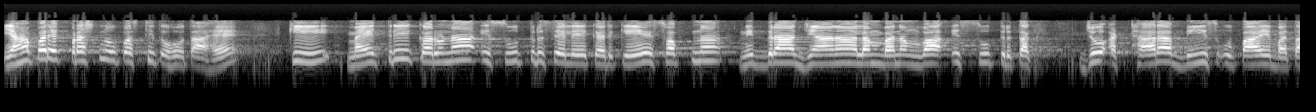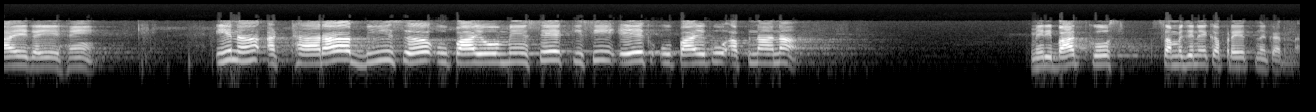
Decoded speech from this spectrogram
यहाँ पर एक प्रश्न उपस्थित होता है कि मैत्री करुणा इस सूत्र से लेकर के स्वप्न, निद्रा, ज्ञानालंबनम व इस सूत्र तक जो 18-20 उपाय बताए गए हैं। इन 18-20 उपायों में से किसी एक उपाय को अपनाना मेरी बात को समझने का प्रयत्न करना।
